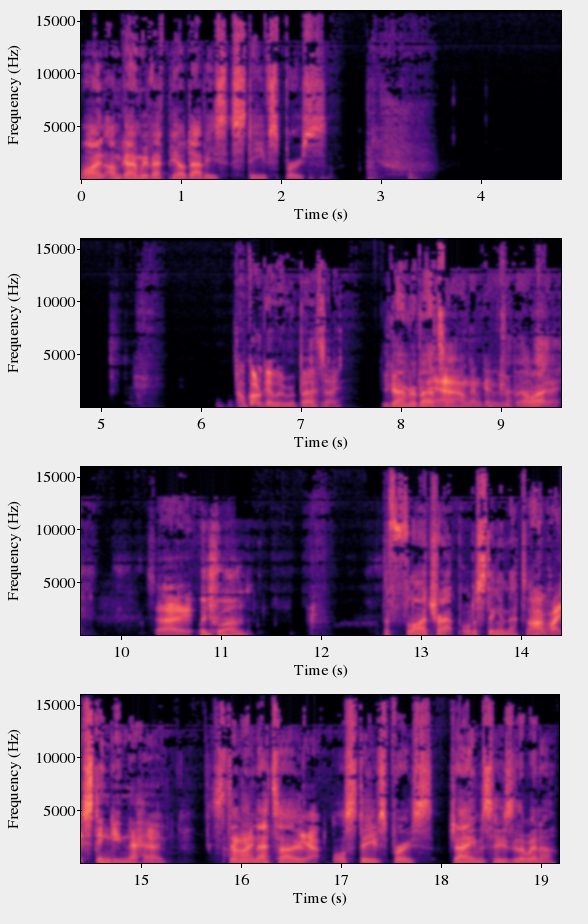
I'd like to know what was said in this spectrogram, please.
Mine, I'm going with FPL Dabby's Steve Spruce. I've got to go with Roberto. You're going Roberto? Yeah, I'm going to go with Okay, Roberto. all right. So Which one? The fly trap or the stinging netto? I like Stinging Neto. Stinging I- Netto yeah. or Steve Spruce? James, who's the winner?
